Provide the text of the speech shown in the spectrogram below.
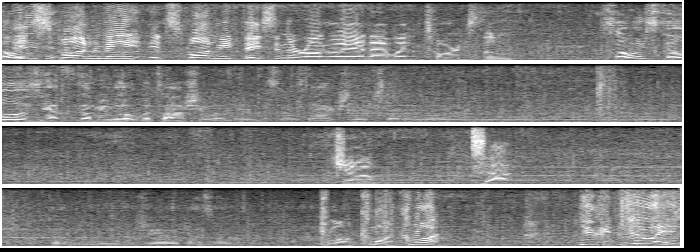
I'll go. my- Someone, it needs to- spawned me. It spawned me facing the wrong way, and I went towards them. someone still is yet to tell me what Watashiwa means, and it's actually upsetting me. Joe, sat. Doesn't mean Joe doesn't. Come on, come on, come on. You can do it.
